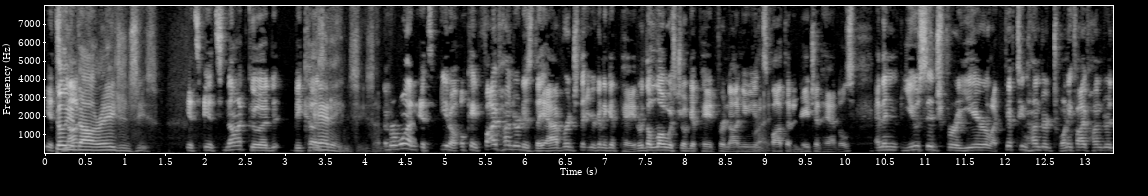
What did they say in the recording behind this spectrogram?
yeah. billion not, dollar agencies it's it's not good because agencies. I mean. Number one, it's you know okay, five hundred is the average that you're going to get paid, or the lowest you'll get paid for a non-union right. spot that an agent handles, and then usage for a year like 1500 2500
